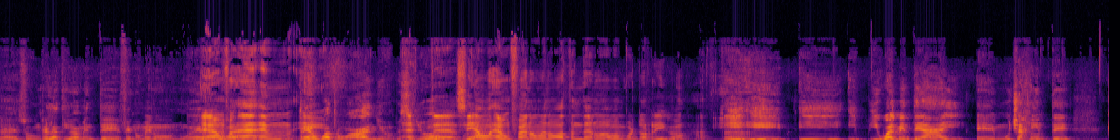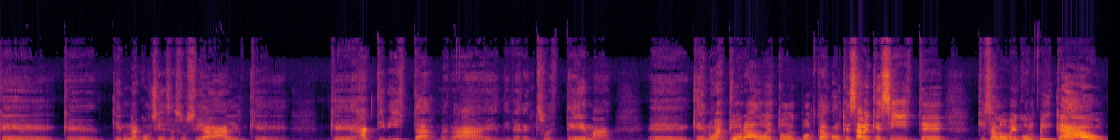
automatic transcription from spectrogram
O sea, son relativamente fenómenos nuevos. Es un ¿no? eh, em, Tres o cuatro años, qué sé yo. este, sí, es un, es un fenómeno bastante nuevo en Puerto Rico. Y, y- y- y igualmente hay eh, mucha gente que, que tiene una conciencia social, que, que es activista, ¿verdad? En diferentes temas, eh, que no ha explorado esto del podcast, aunque sabe que existe, quizá lo ve complicado.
